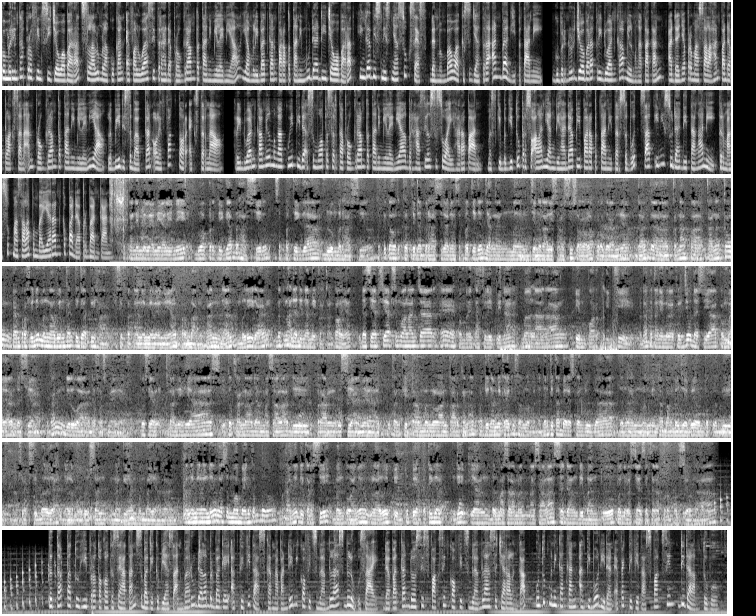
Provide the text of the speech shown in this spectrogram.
Pemerintah Provinsi Jawa Barat selalu melakukan evaluasi terhadap program petani milenial yang melibatkan para petani muda di Jawa Barat hingga bisnisnya sukses dan membawa kesejahteraan bagi petani. Gubernur Jawa Barat Ridwan Kamil mengatakan adanya permasalahan pada pelaksanaan program petani milenial lebih disebabkan oleh faktor eksternal. Ridwan Kamil mengakui tidak semua peserta program petani milenial berhasil sesuai harapan. Meski begitu, persoalan yang dihadapi para petani tersebut saat ini sudah ditangani, termasuk masalah pembayaran kepada perbankan. Petani milenial ini dua per tiga berhasil, sepertiga belum berhasil. Tapi kalau ketidakberhasilan yang sepertiga jangan mengeneralisasi seolah-olah programnya gagal. Kenapa? Karena kan Pemprov ini mengawinkan tiga pihak, si petani milenial, perbankan, dan beli kan tentu ada dinamika. Contoh ya, udah siap-siap semua lancar, eh pemerintah Filipina melarang impor kelinci. Padahal petani mulai kelinci udah siap, pembayaran udah siap. Kan di luar ada force mayor. Terus yang petani hias itu karena ada masalah di perang Rusianya. Bukan kita menelantarkan apa, dinamika itu selalu ada. Dan kita bereskan juga dengan meminta Bank BJB untuk lebih fleksibel ya dalam urusan penagihan pembayaran. Petani milenial nggak semua bankable, makanya di dikasih bantuannya melalui pintu pihak ketiga. Jadi yang bermasalah-masalah sedang dibantu penyelesaian secara proporsional. Tetap patuhi protokol kesehatan sebagai kebiasaan baru dalam berbagai aktivitas karena pandemi COVID-19 belum usai. Dapatkan dosis vaksin COVID-19 secara lengkap untuk meningkatkan antibodi dan efektivitas vaksin di dalam tubuh.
